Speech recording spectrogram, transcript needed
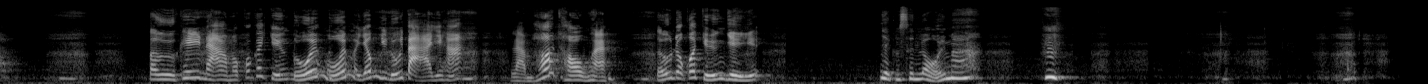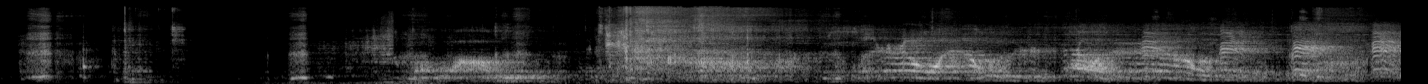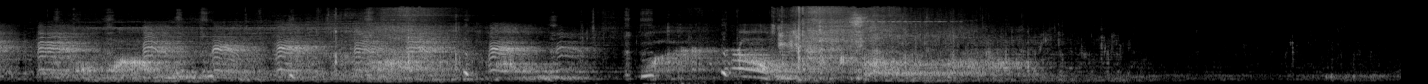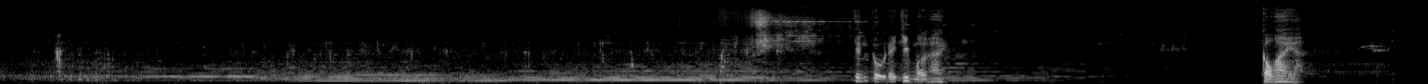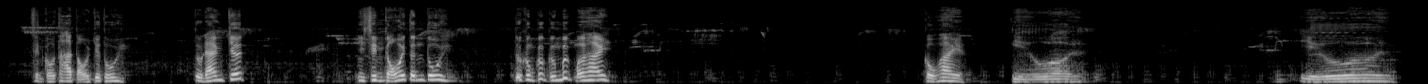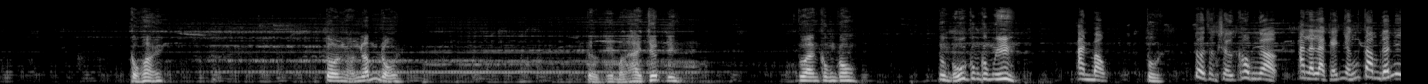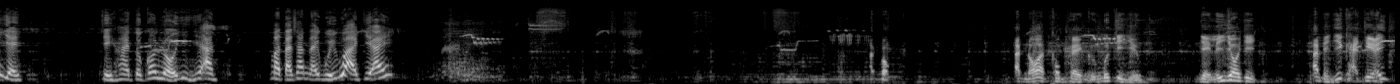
Từ khi nào mà có cái chuyện đuổi mũi mà giống như đuổi tà vậy hả? Làm hết hồn hả Tưởng đâu có chuyện gì á. Dạ con xin lỗi mà Chính tôi đã giết mợ hai. Cậu hai à Xin cậu tha tội cho tôi. Tôi đáng chết Nhưng xin cậu hãy tin tôi. Tôi không có cưỡng bức mợ hai. Cậu hai à. Diệu ơi Diệu ơi. Cậu hai Tôi ân hận lắm rồi. Từ khi mợ hai chết đi Tôi ăn không ngon Tôi ngủ cũng không yên Anh Mộng Tôi. Tôi thật sự không ngờ Anh lại là kẻ nhẫn tâm đến như vậy. Chị hai tôi có lỗi gì với anh? Mà tại sao anh lại quỷ hoại chị ấy? Anh Bọc Anh nói anh không hề cưỡng bức chị Diệu Vậy lý do gì? Anh lại giết hại chị ấy.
